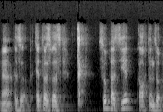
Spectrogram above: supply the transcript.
ja, also etwas, was so passiert, braucht dann so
